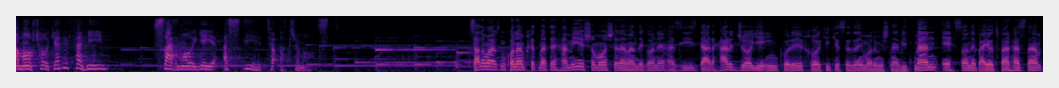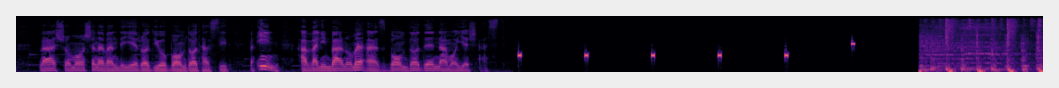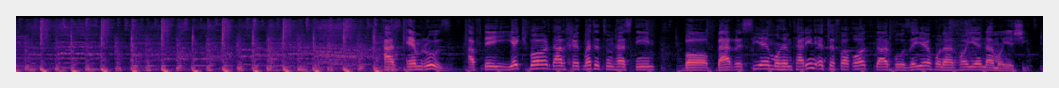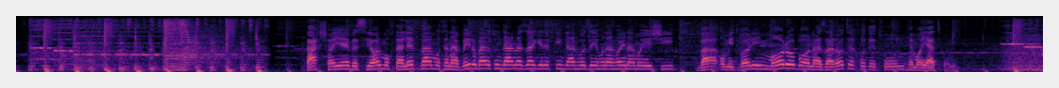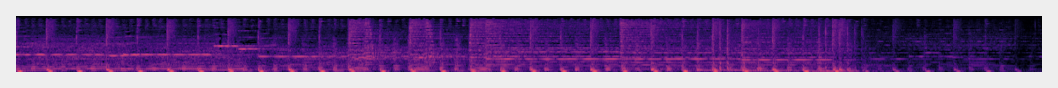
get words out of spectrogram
تماشاگر فهیم سرمایه اصلی تئاتر ماست. سلام عرض می کنم خدمت همه شما شنوندگان عزیز در هر جای این کره خاکی که صدای ما رو میشنوید. من احسان بیاتفر هستم و شما شنونده رادیو بامداد هستید و این اولین برنامه از بامداد نمایش هست. از امروز هفته یک بار در خدمتتون هستیم با بررسی مهمترین اتفاقات در حوزه هنرهای نمایشی. بخش های بسیار مختلف و متنوعی رو براتون در نظر گرفتیم در حوزه هنرهای نمایشی و امیدواریم ما رو با نظرات خودتون حمایت کنید.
